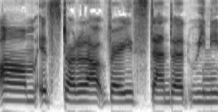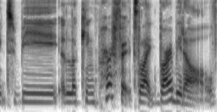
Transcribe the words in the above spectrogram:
Um, it started out very standard. We need to be looking perfect, like Barbie dolls.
